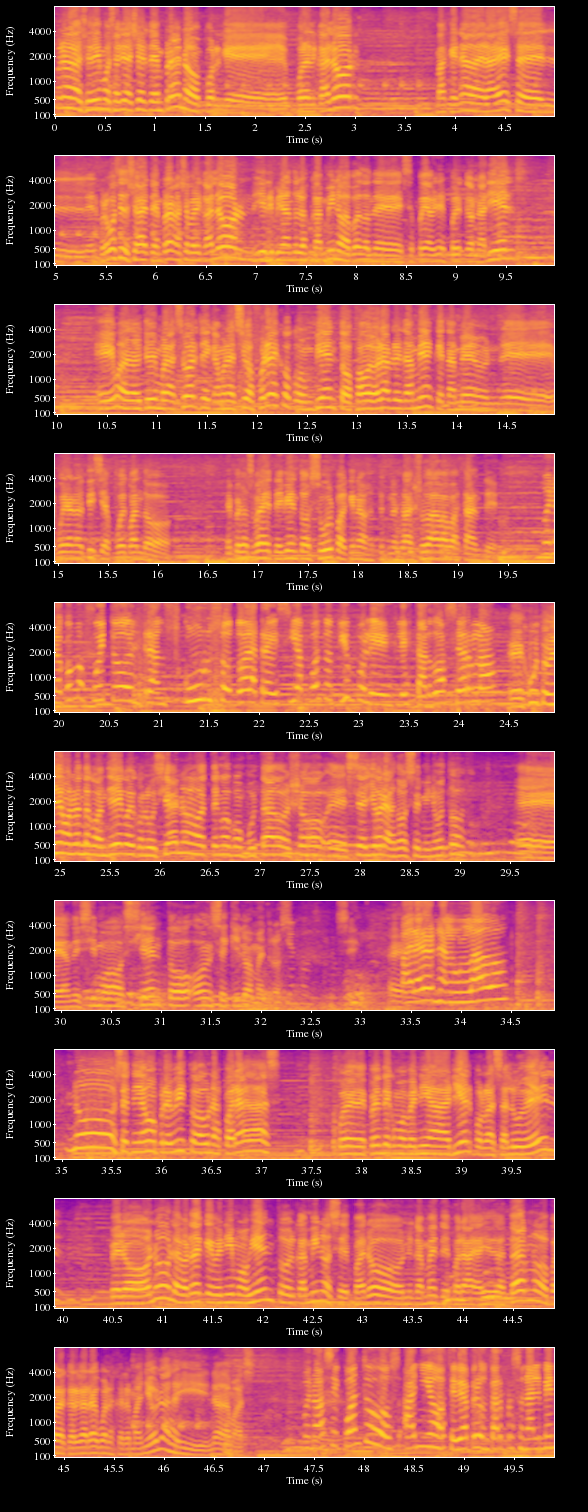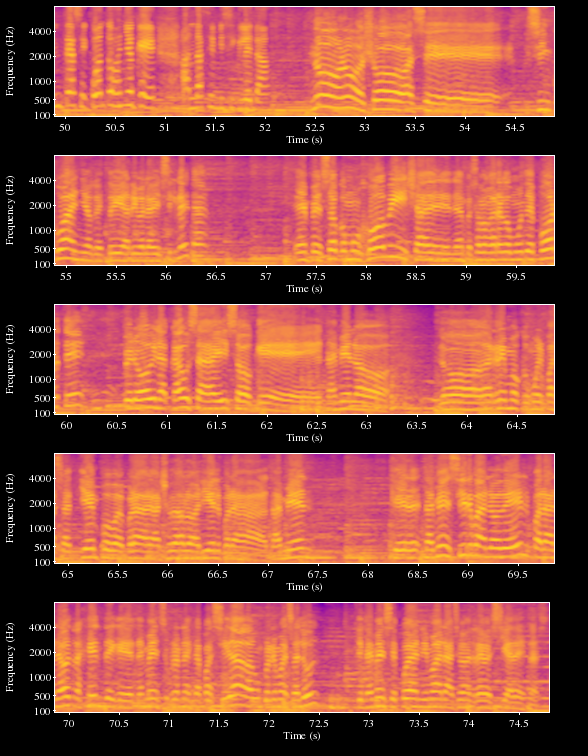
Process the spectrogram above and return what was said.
Bueno, decidimos salir ayer temprano porque por el calor, más que nada era ese el, el propósito, llegar temprano por el calor, ir mirando los caminos donde se podía venir con Ariel. Eh, bueno, tuvimos la suerte que amaneció fresco, con un viento favorable también, que también eh, buena noticia fue cuando empezó a soplar este viento sur para que nos ayudaba bastante. Bueno, ¿cómo fue todo el transcurso, toda la travesía? ¿Cuánto tiempo les, les tardó hacerla? Eh, justo veníamos hablando con Diego y con Luciano, tengo computado yo eh, 6 horas 12 minutos, eh, donde hicimos 111 kilómetros. Sí. Eh, ¿Pararon en algún lado? no, ya teníamos previsto algunas paradas, pues depende cómo venía Ariel por la salud de él, pero no, la verdad que venimos bien, todo el camino se paró únicamente para hidratarnos, para cargar agua en las caramañolas y nada más. Bueno, ¿hace cuántos años, te voy a preguntar personalmente, ¿hace cuántos años que andás en bicicleta? No, no, yo hace cinco años que estoy arriba de la bicicleta. Empezó como un hobby, ya eh, la empezamos a agarrar como un deporte, pero hoy la causa hizo que también lo, lo agarremos como el pasatiempo para ayudarlo a Ariel para también que también sirva lo de él para la otra gente que también sufre una discapacidad o algún problema de salud, que también se pueda animar a hacer una travesía de estas.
